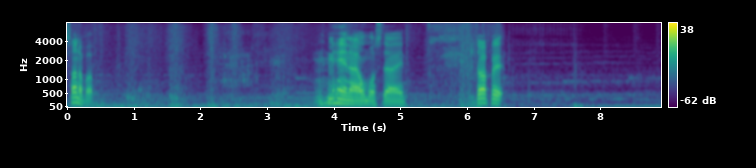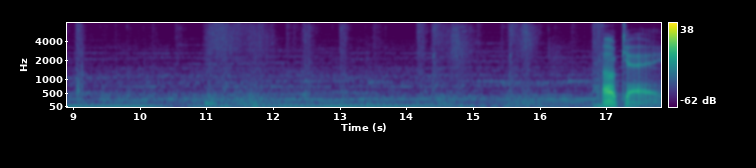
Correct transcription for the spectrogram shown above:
Son of a... Man, I almost died. Stop it. Okay.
